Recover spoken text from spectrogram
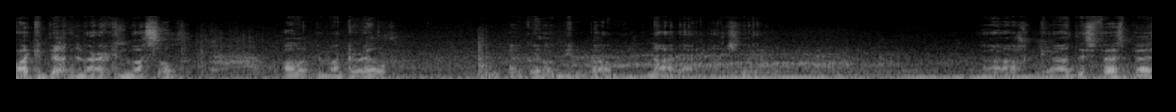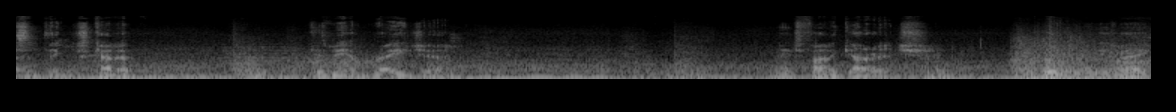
I like a bit of American muscle. All up in my grill. By grill, I mean bum. No, I don't, actually. Oh, God. This first person thing just kind of gives me a rager. I need to find a garage. Oh.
